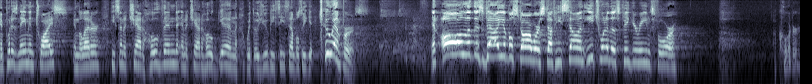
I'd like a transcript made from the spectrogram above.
and put his name in twice in the letter. He sent a Chad Hovind and a Chad Hogan with those UPC symbols so he get two emperors. And all of this valuable Star Wars stuff, he's selling each one of those figurines for a quarter.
